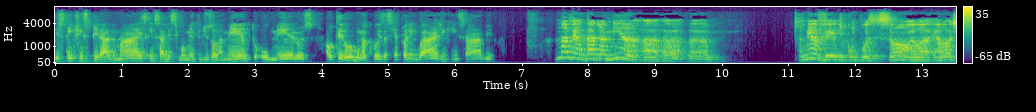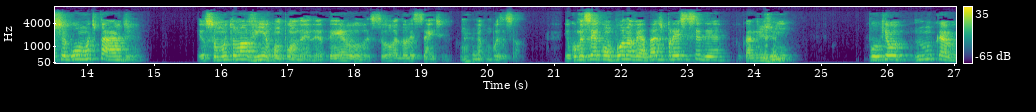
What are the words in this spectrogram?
isso tem te inspirado mais, quem sabe esse momento de isolamento ou menos, alterou alguma coisa assim, a tua linguagem, quem sabe? Na verdade, a minha a, a, a a minha veia de composição, ela, ela chegou muito tarde. Eu sou muito novinha compondo ainda. Eu tenho, eu sou adolescente uhum. na composição. Eu comecei a compor, na verdade, para esse CD, O Caminho de uhum. Mim. Porque eu nunca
